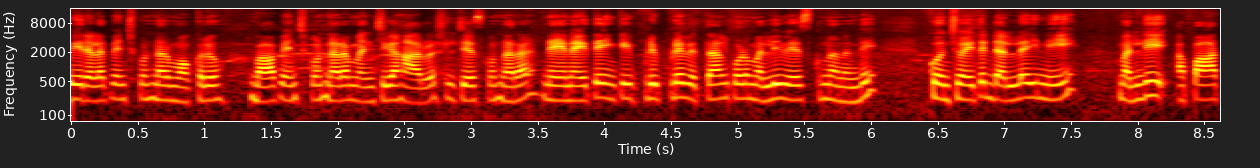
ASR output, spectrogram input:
మీరు ఎలా పెంచుకుంటున్నారు మొక్కలు? బాగా పెంచుకుంటున్నారా? మంచిగా హార్వెస్ట్లు చేసుకుంటున్నారా? నేనైతే ఇంక ఇప్పుడిప్పుడే విత్తనాలు కూడా మళ్ళీ వేసుకున్నానండి. కొంచెం అయితే డల్ అయినాయి. మళ్ళీ ఆ పాత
